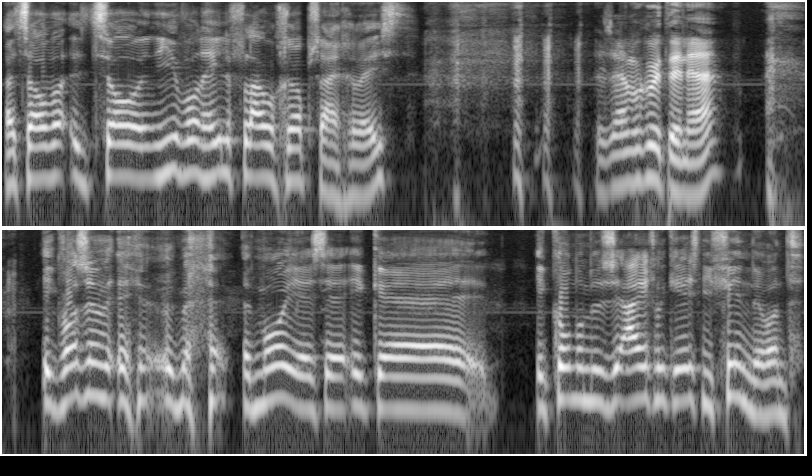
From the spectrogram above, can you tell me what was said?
Het zal, wel, het zal in ieder geval een hele flauwe grap zijn geweest. Daar zijn we goed in, hè? Ik was een, het mooie is, uh, ik, ik kon hem dus eigenlijk eerst niet vinden, want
